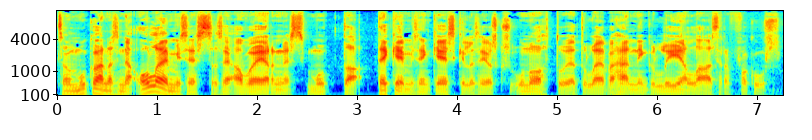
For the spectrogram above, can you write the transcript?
se on mukana siinä olemisessa se awareness, mutta tekemisen keskellä se joskus unohtuu ja tulee vähän niin kuin liian laserfokus.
